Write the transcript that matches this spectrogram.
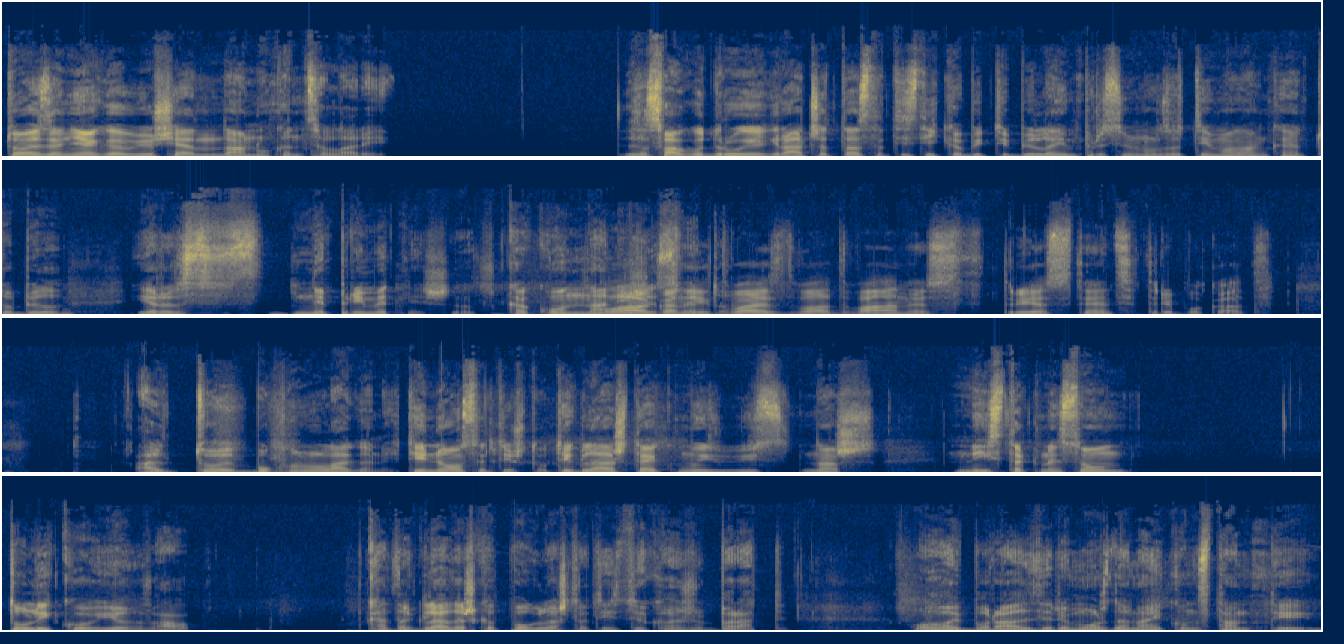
to je za njega još jedan dan u kancelariji. Za svakog drugog igrača ta statistika bi ti bila impresivna, za tima Duncan je to bilo, jer ne primetniš kako on naniže sve Laganih to. 22, 12, 3 asistencije, 3 blokade. ali to je bukvalno laganih. Ti ne osetiš to. Ti gledaš tekmu i, i znaš, ne istakne se on toliko, i- a kada gledaš, kad pogledaš statistiku, kaže, brate, ovaj Borazir je možda najkonstantniji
